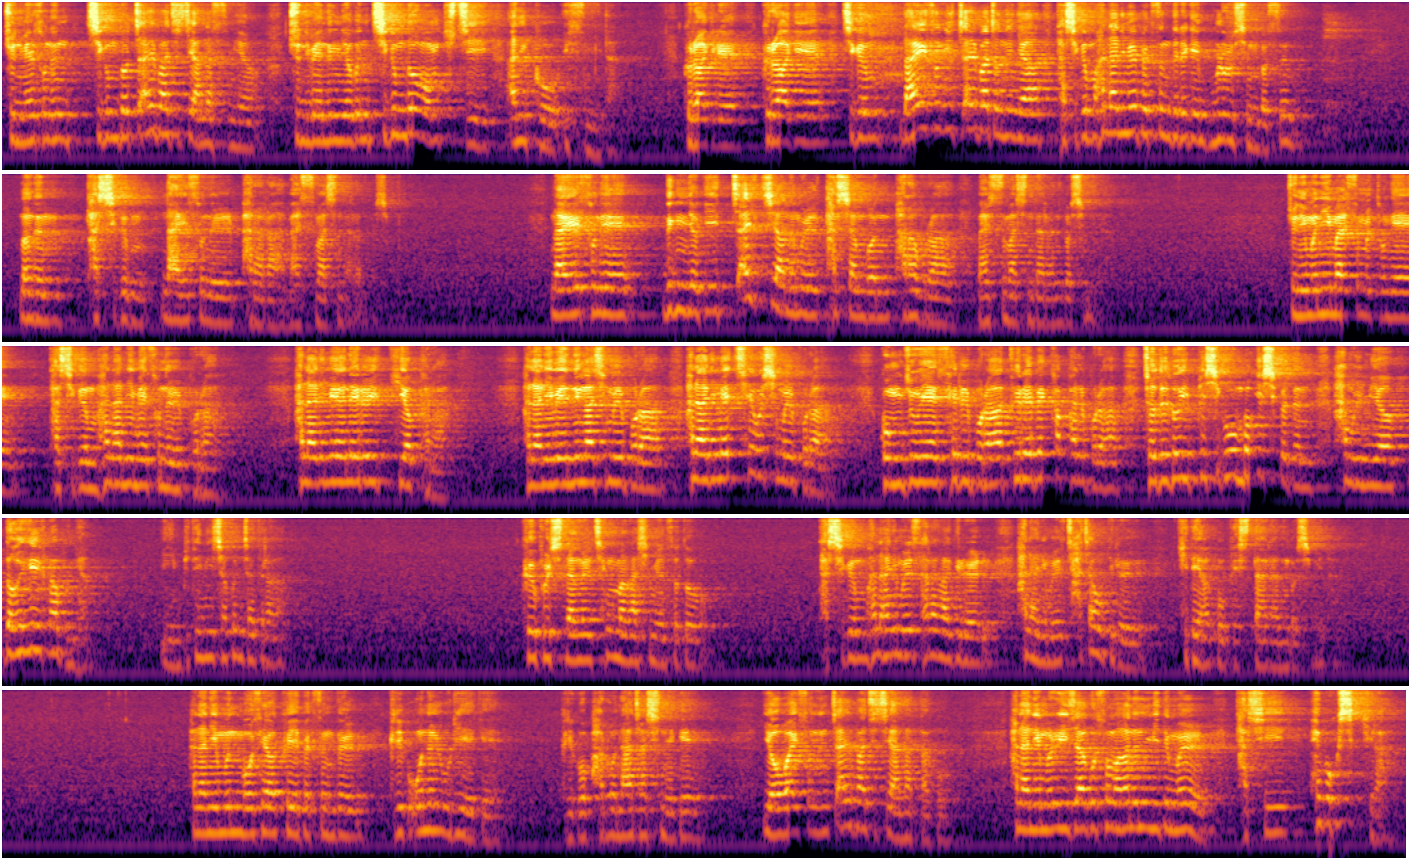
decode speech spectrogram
주님의 손은 지금도 짧아지지 않았으며 주님의 능력은 지금도 멈추지 않고 있습니다. 그러하기에 그러하기에 지금 나의 손이 짧아졌느냐 다시금 하나님의 백성들에게 물으신 것은 너는 다시금 나의 손을 바라라 말씀하신다는 것입니다. 나의 손에 능력이 짧지 않음을 다시 한번 바라보라 말씀하신다는 것입니다. 주님은 이 말씀을 통해 다시금 하나님의 손을 보라. 하나님의 은혜를 기억하라. 하나님의 능하심을 보라. 하나님의 채우심을 보라. 공중의 새를 보라. 드레베 카파를 보라. 저들도 입히시고 먹이시거든 하물며 너희일까 보냐. 이 믿음이 적은 자들아. 그 불신앙을 책망하시면서도 다시금 하나님을 사랑하기를 하나님을 찾아오기를 기대하고 계시다라는 것입니다. 하나님은 모세와 그의 백성들 그리고 오늘 우리에게 그리고 바로 나 자신에게 여호와의 손은 짧아지지 않았다고 하나님을 의지하고 소망하는 믿음을 다시 회복시키라.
